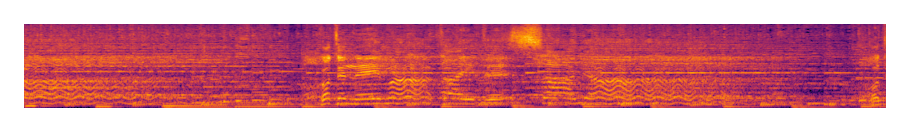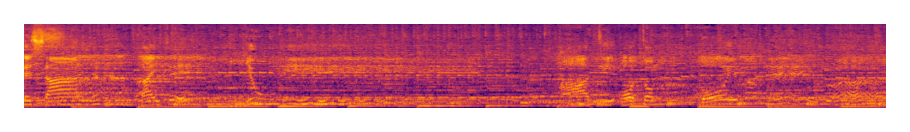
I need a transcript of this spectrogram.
Ko te nema, taj te sanja ko te sanja, taj te ljubi. A ti o tom pojma nema.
